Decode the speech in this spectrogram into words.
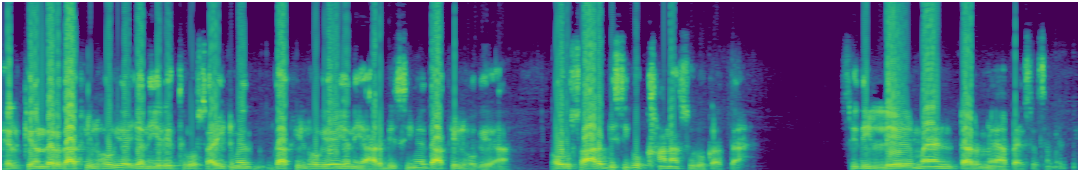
सेल के अंदर दाखिल हो गया, यानी एरिथ्रोसाइट में दाखिल हो गया, यानी आरबीसी में दाखिल हो गया, और उस आरबीसी को खाना शुरू करता है। सीधी ले मैन टर्म में आप ऐसे समझिए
